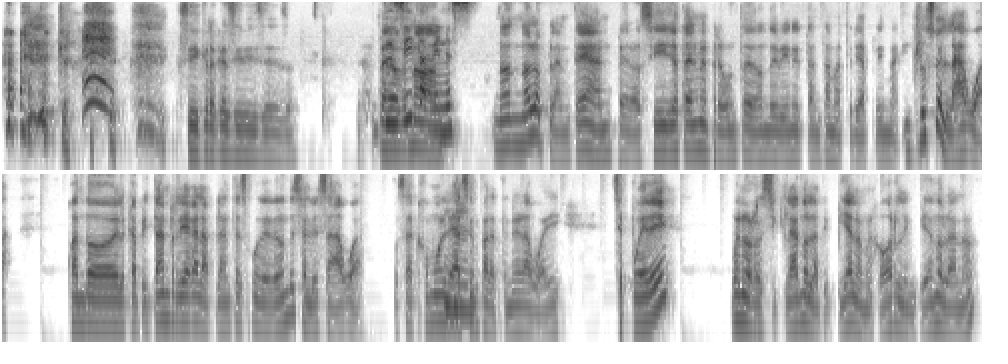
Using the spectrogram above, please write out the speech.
sí, creo que sí dice eso. Pues pero sí, también es. No, no lo plantean, pero sí, yo también me pregunto de dónde viene tanta materia prima. Incluso el agua cuando el capitán riega la planta es como de dónde salió esa agua. O sea, ¿cómo le hacen para tener agua ahí? ¿Se puede? Bueno, reciclando la pipí a lo mejor, limpiándola, ¿no?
